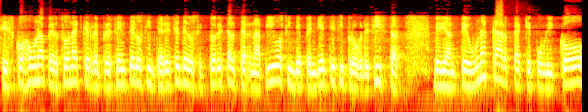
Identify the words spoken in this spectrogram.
se escoja una persona que represente los intereses de los sectores alternativos, independientes y progresistas. Mediante una carta que publicó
